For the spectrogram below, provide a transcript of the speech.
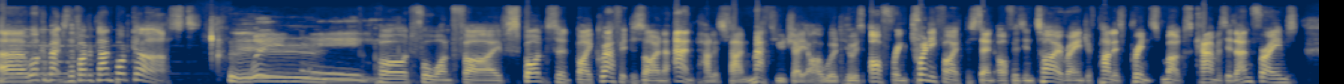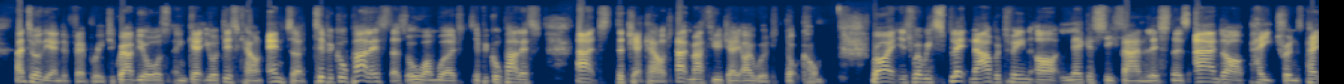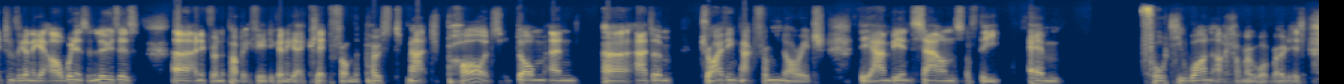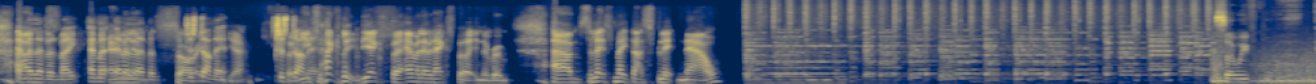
Uh, welcome back to the Five Plan podcast. Pod 415, sponsored by graphic designer and Palace fan Matthew J. I. Wood, who is offering 25% off his entire range of Palace prints, mugs, canvases, and frames until the end of February. To grab yours and get your discount, enter Typical Palace, that's all one word, Typical Palace, at the checkout at matthewjiwood.com. Right, it's where we split now between our legacy fan listeners and our patrons. Patrons are going to get our winners and losers. Uh, and if you're on the public feed, you're going to get a clip from the post match pod. Dom and uh, Adam driving back from Norwich. The ambient sounds of the M. 41. I can't remember what road it is. M11, um, mate. M- M11. M11. Sorry. Just done it. Yeah. Just so done exactly, it. Exactly. The expert, M11 expert in the room. Um, so let's make that split now. So we've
